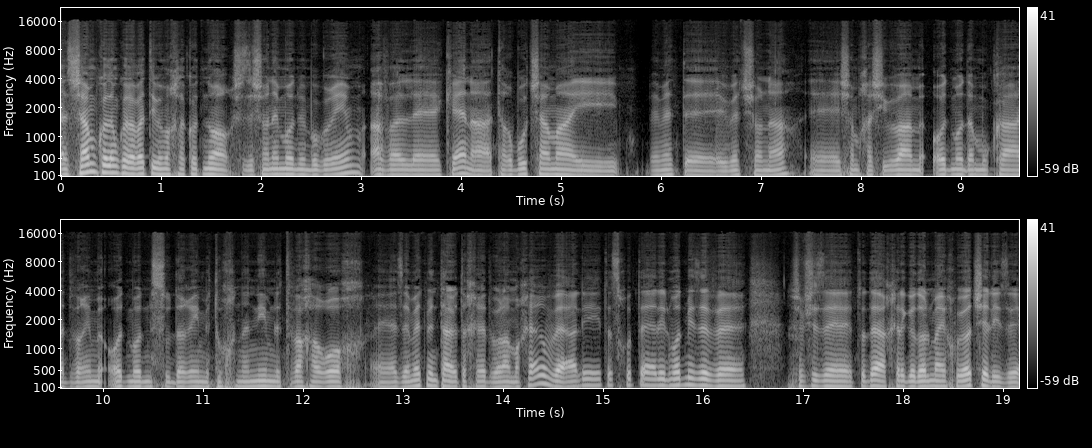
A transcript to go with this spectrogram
אז שם קודם כל עבדתי במחלקות נוער, שזה שונה מאוד מבוגרים, אבל כן, התרבות שם היא באמת, אה, באמת שונה. אה, יש שם חשיבה מאוד מאוד עמוקה, דברים מאוד מאוד מסודרים, מתוכננים לטווח ארוך. אה, אז באמת מנטליות אחרת בעולם אחר, והיה לי את הזכות ללמוד מזה, ואני חושב שזה, אתה יודע, חלק גדול מהאיכויות שלי זה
